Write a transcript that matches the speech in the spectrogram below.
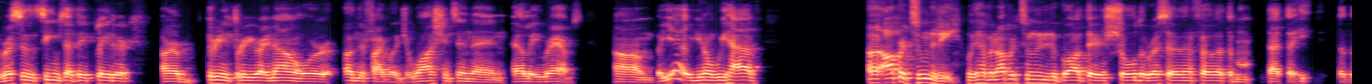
the rest of the teams that they played are are three and three right now or under 500. Washington and LA Rams. Um, but yeah, you know we have an opportunity. We have an opportunity to go out there and show the rest of the NFL that the that the the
